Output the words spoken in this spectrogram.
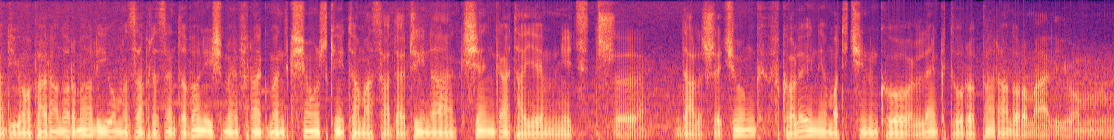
Radio Paranormalium zaprezentowaliśmy fragment książki Tomasa Degina Księga Tajemnic 3. Dalszy ciąg w kolejnym odcinku Lektur Paranormalium.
